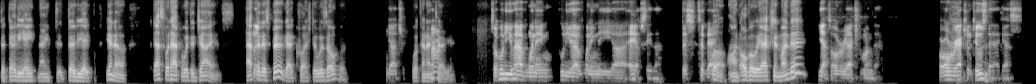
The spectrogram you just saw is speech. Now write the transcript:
to 38 9 to 38 you know that's what happened with the giants after yeah. their spirit got crushed it was over gotcha what can i all tell right. you so who do you have winning who do you have winning the uh, afc then this today well on overreaction monday yes overreaction monday or overreaction tuesday i guess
